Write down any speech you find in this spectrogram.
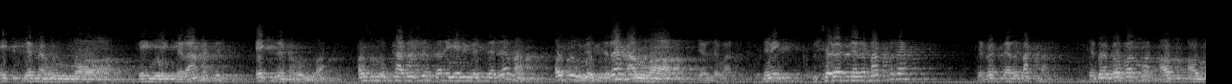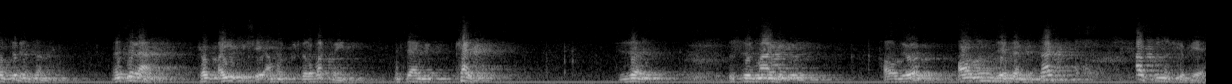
ekremehullah, feyye kerametir, ekremehullah. Asıl o kardeşin sana yeri gösterir ama, asıl gösteren Allah Celle var. Demek bu sebeplere bakma da, sebeplere bakma. Sebebe bakmak aldatır insanı. Mesela, çok ayıp bir şey ama kusura bakmayın. Mesela bir kel, size ısırmaya geliyor, havlıyor, ağzınız yerden Attınız köpeğe.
